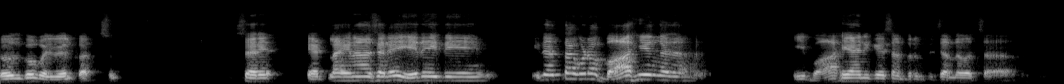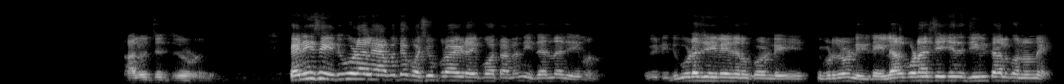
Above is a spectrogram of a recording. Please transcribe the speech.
రోజుకో పదివేలు ఖర్చు. సరే ఎట్లా అయినా సరే ఏదైతే ఇదంతా కూడా బాహ్యం కదా. ఈ బాహ్యానికే సంతృప్తి చెందవచ్చా? ఆలోచించి చూడండి. కనీసం ఇది కూడా లేకపోతే పశుప్రాయుడు అయిపోతాడని ఇదన్నా చేయమను. వీడు ఇది కూడా చేయలేదనుకోండి. ఇప్పుడు చూడండి ఇలా కూడా చేయని జీవితాలు కొన్ని ఉన్నాయి.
